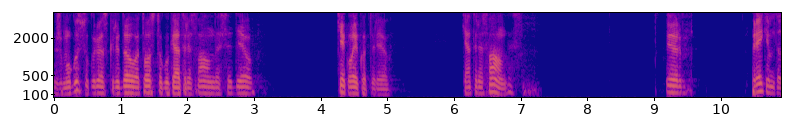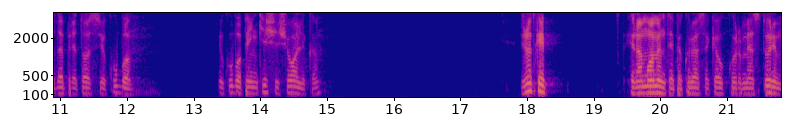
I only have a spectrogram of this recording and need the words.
žmogus, su kuriuo skridau atostogų keturias valandas sėdėjau. Kiek laiko turėjau? Keturias valandas. Ir prieikim tada prie tos Jokūbo, Jokūbo 5.16. Žinot, kaip yra momentai, apie kuriuos sakiau, kur mes turim,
